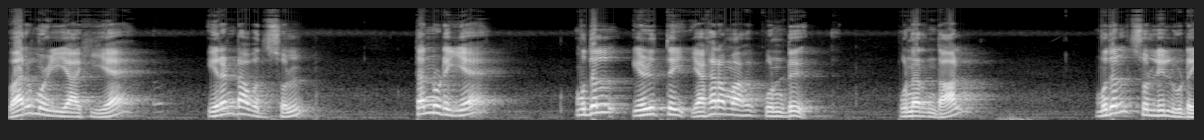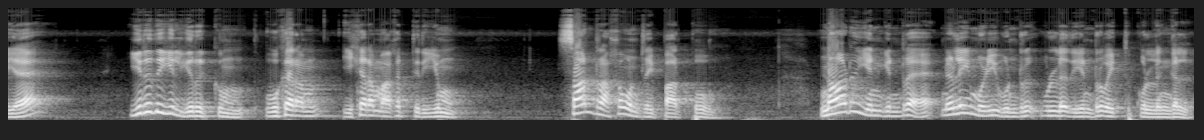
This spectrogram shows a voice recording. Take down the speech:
வருமொழியாகிய இரண்டாவது சொல் தன்னுடைய முதல் எழுத்தை யகரமாக கொண்டு புணர்ந்தால் முதல் சொல்லில் உடைய இறுதியில் இருக்கும் உகரம் இகரமாக தெரியும். சான்றாக ஒன்றை பார்ப்போம். நாடு என்கின்ற நிலைமொழி ஒன்று உள்ளது என்று வைத்துக் கொள்ளுங்கள்.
